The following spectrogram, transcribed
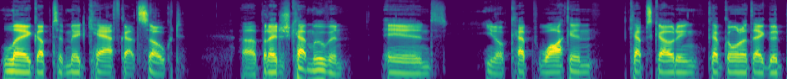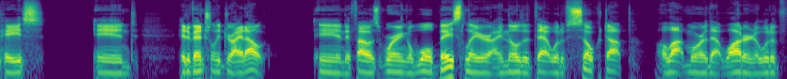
leg up to mid calf got soaked, uh, but I just kept moving and you know kept walking kept scouting, kept going at that good pace, and it eventually dried out. And if I was wearing a wool base layer, I know that that would have soaked up a lot more of that water and it would have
